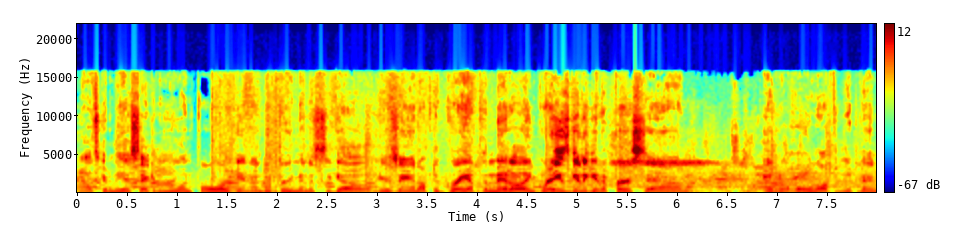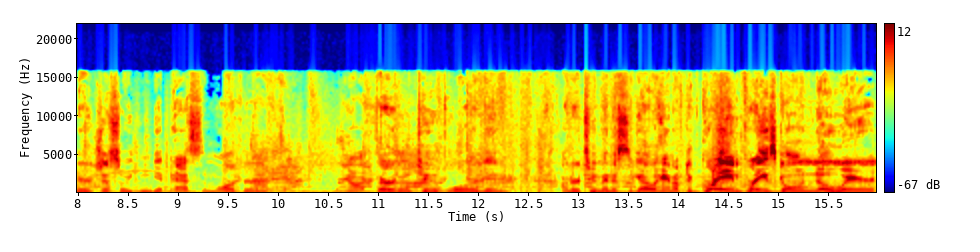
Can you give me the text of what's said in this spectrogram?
Now it's going to be a second and one for Oregon. Under three minutes to go. Here's a handoff to Gray up the middle, and Gray's going to get a first down able to hold off the defender just so he can get past the marker. Now a third and two for Oregon. Under two minutes to go. Hand off to Gray, and Gray's going nowhere.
